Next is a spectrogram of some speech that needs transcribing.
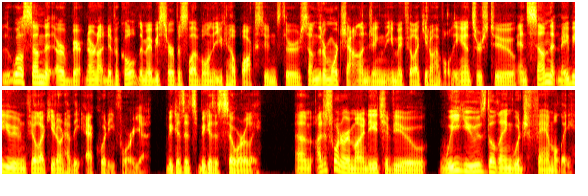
well, some that are ver- are not difficult, that may be surface level, and that you can help walk students through. Some that are more challenging, that you may feel like you don't have all the answers to, and some that maybe you even feel like you don't have the equity for yet because it's because it's so early. Um, I just want to remind each of you we use the language family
